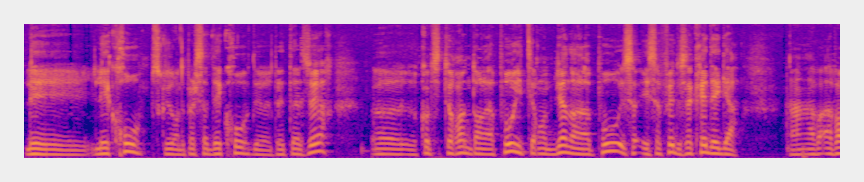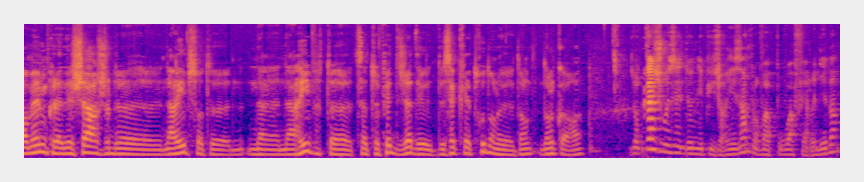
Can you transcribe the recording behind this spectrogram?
les, les crocs, parce qu'on appelle ça des crocs de, de taser, euh, quand ils te rentrent dans la peau, ils te rentrent bien dans la peau et ça, et ça fait de sacrés dégâts. Hein, av- avant même que la décharge n'arrive, ça te fait déjà de, de sacrés trous dans le, dans, dans le corps. hein. Donc là, je vous ai donné plusieurs exemples, on va pouvoir faire le débat.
